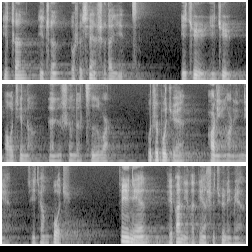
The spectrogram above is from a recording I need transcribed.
一帧一帧都是现实的影子，一句一句道尽了人生的滋味儿。不知不觉，二零二零年即将过去。这一年陪伴你的电视剧里面，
